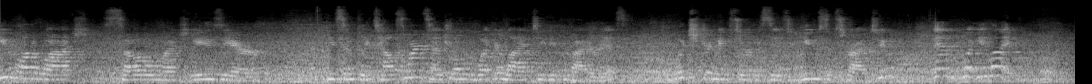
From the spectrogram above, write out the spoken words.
you want to watch so much easier. You simply tell Smart Central what your live TV provider is, which streaming services you subscribe to, and what you like.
